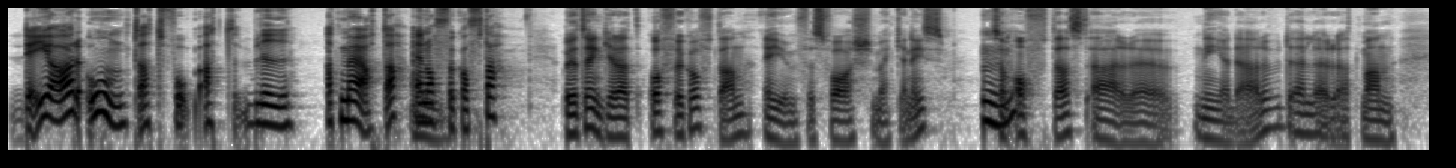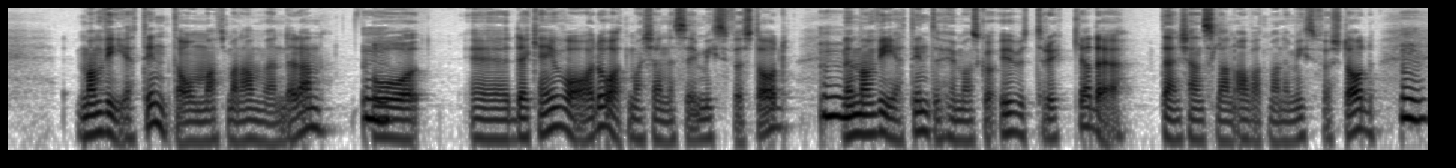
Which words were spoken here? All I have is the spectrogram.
det gör ont att, få, att, bli, att möta en Mm. offerkofta. Och jag tänker att offerkoftan är ju en försvarsmekanism Mm. som oftast är eh, nedärvd eller att man, man vet inte om att man använder den. Mm. Och eh, det kan ju vara då att man känner sig missförstådd, Mm. men man vet inte hur man ska uttrycka det, den känslan av att man är missförstådd. Mm.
